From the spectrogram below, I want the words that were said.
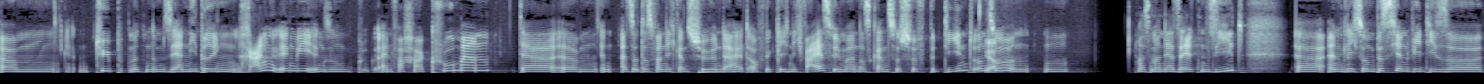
ähm, Typ mit einem sehr niedrigen Rang irgendwie, irgend so ein einfacher Crewman, der, ähm, also das fand ich ganz schön, der halt auch wirklich nicht weiß, wie man das ganze Schiff bedient und Ja. so. Und, mh, was man ja selten sieht. Äh, eigentlich so ein bisschen wie diese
